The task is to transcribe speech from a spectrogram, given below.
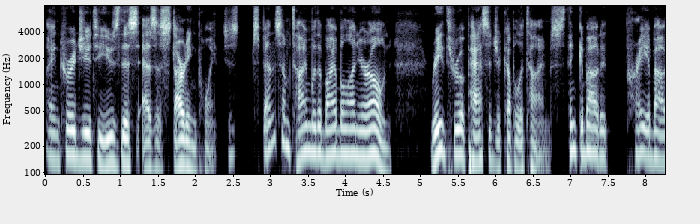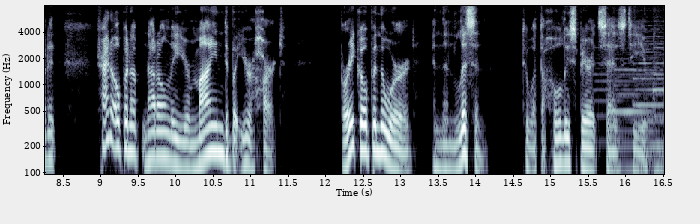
I encourage you to use this as a starting point. Just spend some time with the Bible on your own. Read through a passage a couple of times. Think about it, pray about it. Try to open up not only your mind, but your heart break open the word, and then listen to what the Holy Spirit says to you.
